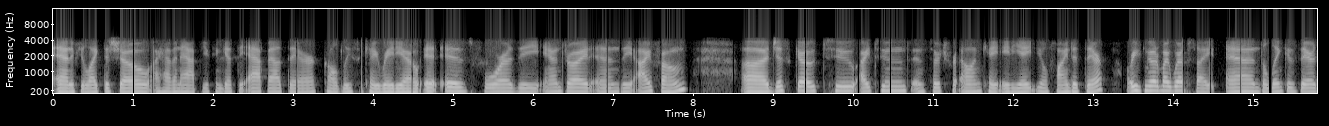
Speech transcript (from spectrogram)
And if you like the show, I have an app. You can get the app out there called Lisa K Radio. It is for the Android and the iPhone. Uh, just go to iTunes and search for LMK88. You'll find it there. Or you can go to my website, and the link is there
